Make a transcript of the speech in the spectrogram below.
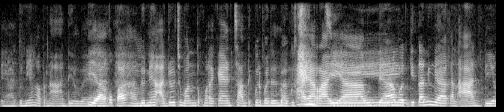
Ya dunia nggak pernah adil Beb. iya aku paham. Dunia adil cuma untuk mereka yang cantik berbadan bagus kayak Raya. Udah buat kita nih nggak akan adil.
